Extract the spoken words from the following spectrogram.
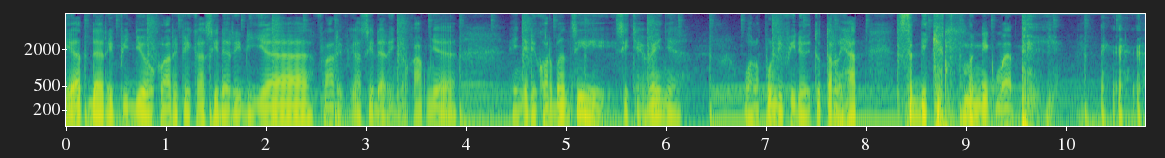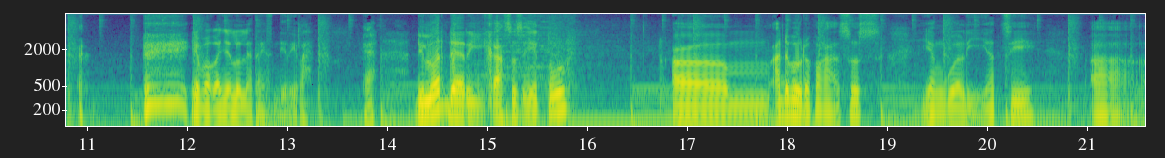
lihat dari video klarifikasi dari dia klarifikasi dari nyokapnya yang jadi korban sih si ceweknya. Walaupun di video itu terlihat sedikit menikmati. Ya pokoknya lu lihat aja sendiri lah ya di luar dari kasus itu um, ada beberapa kasus yang gue lihat sih uh,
